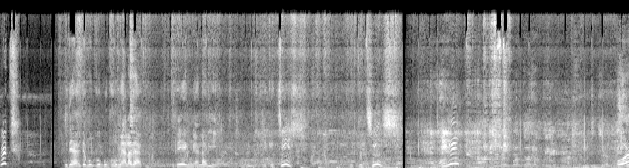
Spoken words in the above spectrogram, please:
বুঝ? দেখ বুকু বুকু, মেলা দেখ। দেখ, মেলারই। দেখেছিস? দেখেছিস ওর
